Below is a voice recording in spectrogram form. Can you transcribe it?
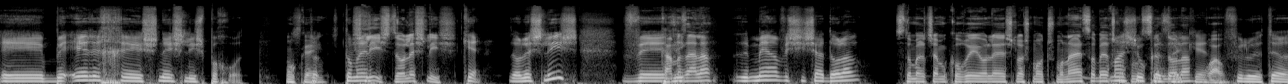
אה, בערך אה, שני שליש פחות. אוקיי. זאת אומרת, שליש, זה עולה שליש. זה עולה שליש. וזה- כמה זה עלה? זה 106 דולר. זאת אומרת שהמקורי עולה 318 בערך, משהו 320 כזה, דולר? כן, וואו. אפילו יותר.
